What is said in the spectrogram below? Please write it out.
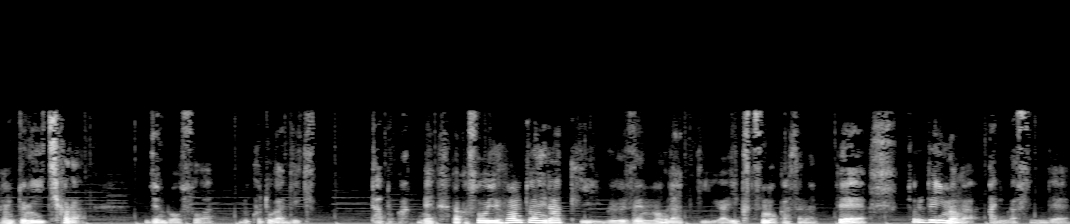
本当に一から全部教わることができたとかね。なんかそういう本当にラッキー、偶然のラッキーがいくつも重なって、それで今がありますんで、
